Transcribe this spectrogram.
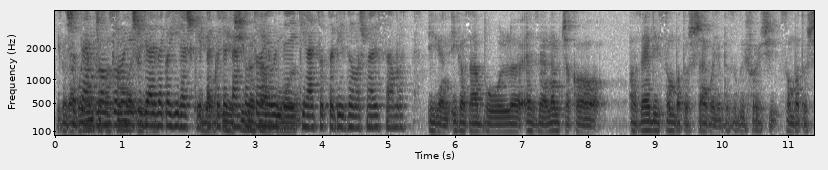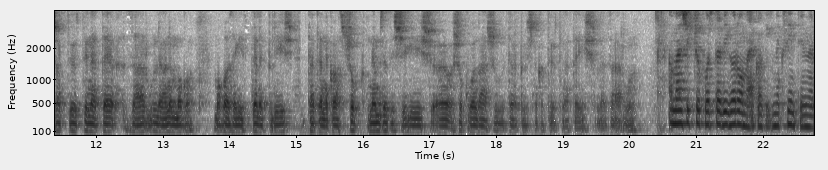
igazából És a templomtorony is ugye ezek a híres képek, igen, hogy a templomtorony jó ideig kilátszott a vízből, most már összeomlott. Igen, igazából ezzel nem csak a, az erdély szombatosság, vagy a bezudújfalusi szombatosság története zárul le, hanem maga, maga az egész település, tehát ennek a sok nemzetiségi és sok vallású településnek a története is lezárul. A másik csoport pedig a romák, akiknek szintén nem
